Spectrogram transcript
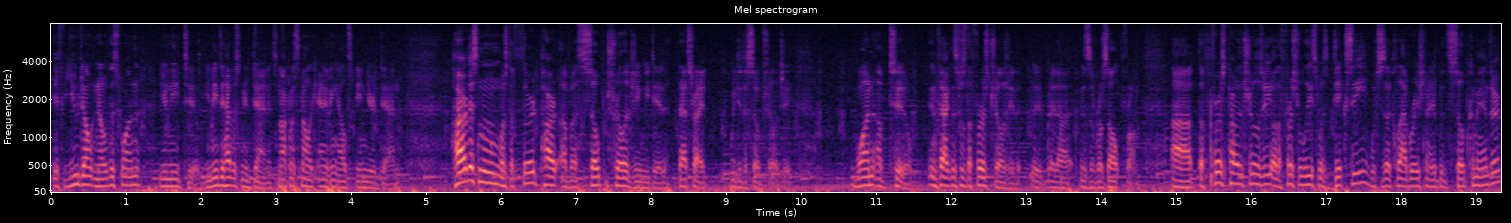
if you don't know this one, you need to. You need to have this in your den. It's not going to smell like anything else in your den. Harvest Moon was the third part of a soap trilogy we did. That's right, we did a soap trilogy. One of two. In fact, this was the first trilogy that it, it uh, is a result from. Uh, the first part of the trilogy, or the first release, was Dixie, which is a collaboration I did with Soap Commander.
